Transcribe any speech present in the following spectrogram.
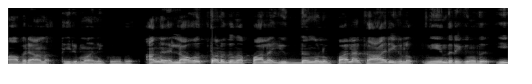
അവരാണ് തീരുമാനിക്കുന്നത്. അങ്ങനെ ലോകത്ത് നടക്കുന്ന പല യുദ്ധങ്ങളും പല കാര്യങ്ങളും നിയന്ത്രിക്കുന്നത് ഈ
